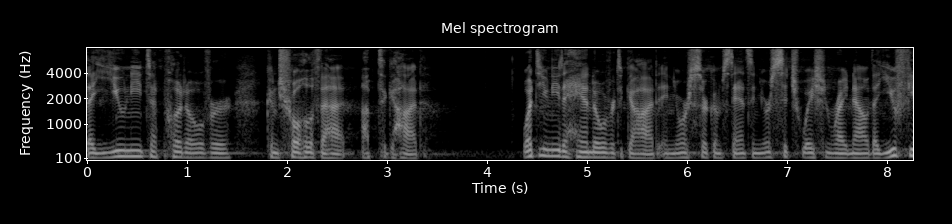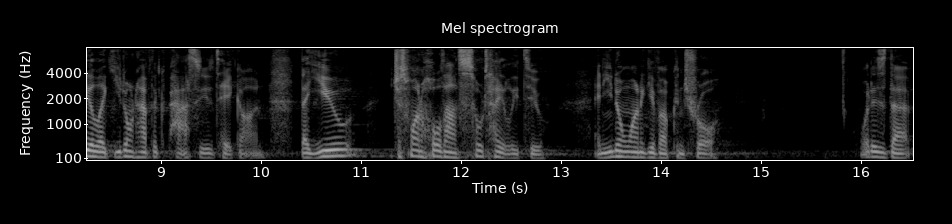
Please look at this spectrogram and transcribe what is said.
that you need to put over control of that up to God? What do you need to hand over to God in your circumstance, in your situation right now that you feel like you don't have the capacity to take on, that you just want to hold on so tightly to, and you don't want to give up control? What is that?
